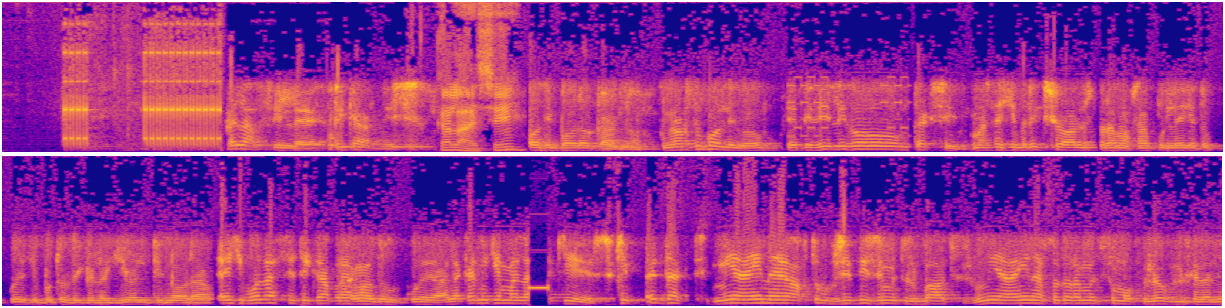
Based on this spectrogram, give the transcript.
Έλα, φίλε, τι κάνεις; Καλά, εσύ; Ό,τι μπορώ κάνω. Να σου πω λίγο, επειδή λίγο. Εντάξει, μας έχει βρίξει ο άλλος τώρα με αυτά που λέει για το κουκουέ και που το δικαιολογεί όλη την ώρα. Έχει πολλά θετικά πράγματα το κουκουέ, αλλά κάνει και μαλακίες. Και εντάξει, μία είναι αυτό που ψηφίζει με τους μπάτσους, μία είναι αυτό τώρα με τους ομοφυλόφιλου κτλ.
